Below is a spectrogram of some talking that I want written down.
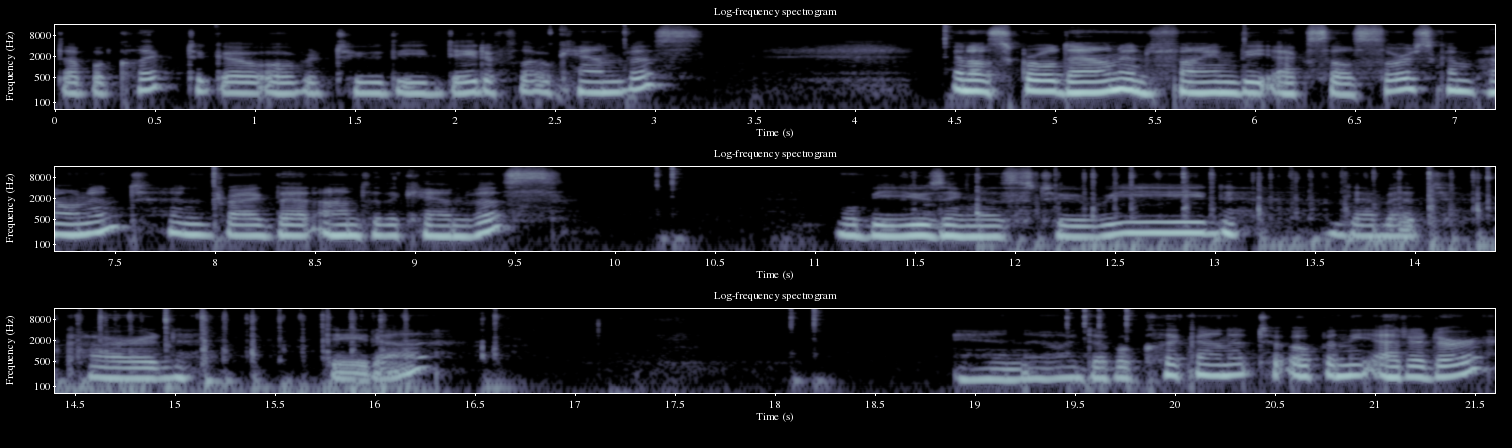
double click to go over to the Dataflow canvas. And I'll scroll down and find the Excel source component and drag that onto the canvas. We'll be using this to read debit card data. And now I double click on it to open the editor.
